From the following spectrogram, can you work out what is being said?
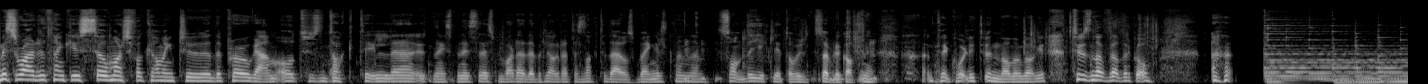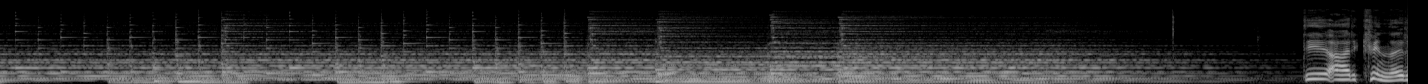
Mr. Ryder, thank you so much for coming to the program, og tusen takk til uh, utenriksminister Espen Barth Eide. Beklager at jeg snakket til deg også på engelsk, men uh, sånn, det gikk litt over støvlekatten. Det går litt unna noen ganger. Tusen takk for at dere kom. De er kvinner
